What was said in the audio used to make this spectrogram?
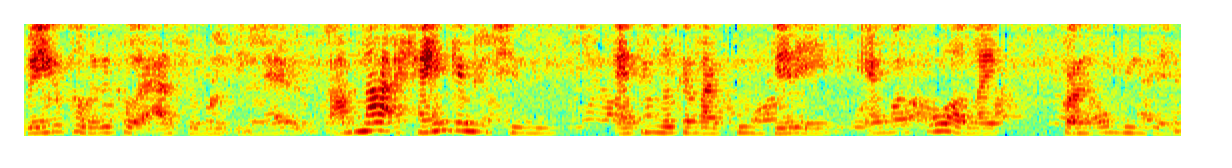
being political absolutely matters. I'm not hanging with you if you looking like who did it and what for, like for no reason.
